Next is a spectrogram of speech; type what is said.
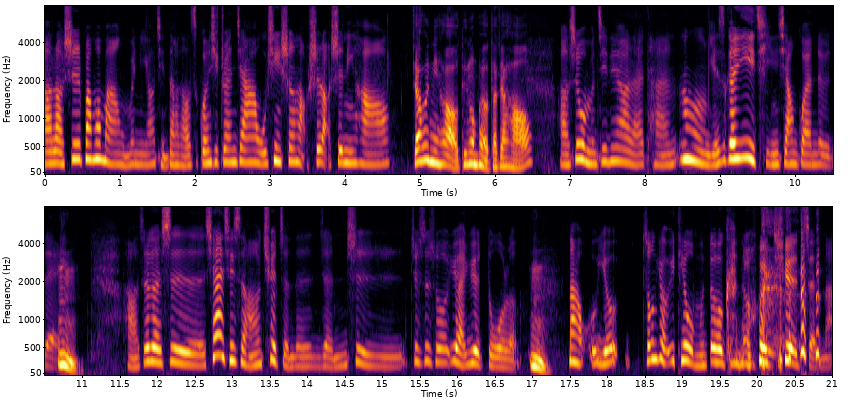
好，老师帮帮忙，我们为你邀请到劳资关系专家吴信生老师，老师您好，佳慧你好，听众朋友大家好，老师，我们今天要来谈，嗯，也是跟疫情相关，对不对？嗯，好，这个是现在其实好像确诊的人是，就是说越来越多了，嗯。那我有总有一天我们都有可能会 确诊呐。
